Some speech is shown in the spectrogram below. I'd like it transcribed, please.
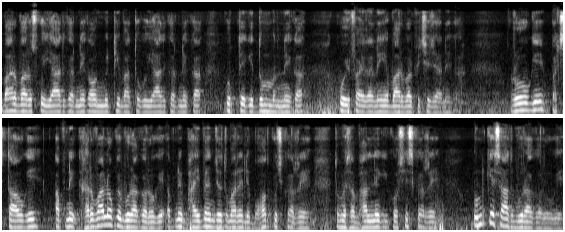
बार बार उसको याद करने का, उन मीठी बातों को याद करने का, कुत्ते की दुम बनने का, कोई फ़ायदा नहीं है बार बार पीछे जाने का। रोगे, पछताओगे, अपने घर वालों को बुरा करोगे, अपने भाई बहन जो तुम्हारे लिए बहुत कुछ कर रहे हैं, तुम्हें संभालने की कोशिश कर रहे हैं, उनके साथ बुरा करोगे।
